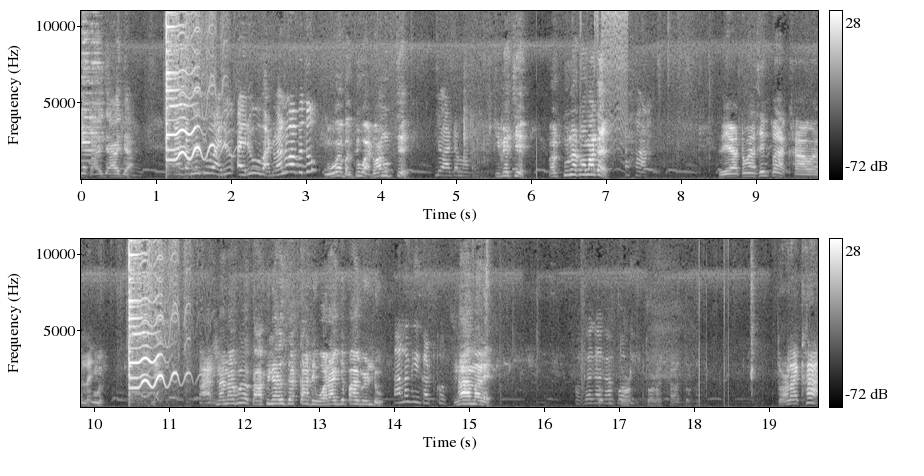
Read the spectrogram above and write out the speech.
કોક આઈ જાય આઈ આ તમે શું આર્યું આર્યું વાટવાનું આ બધું? ઓવે બધું વાટવાનું જ છે. જો આ ટમાટર ઈમે છે. તું ના ટમાટર હા. રેટમાં છે ને પા ખાવા નહીં હાથના નાખો ને કાપી નાખું એક કાંઠી વરાગે પા વિંડો. આનો કી કટકો. ના મળે. ધોણા ખા ધોણા ખા.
